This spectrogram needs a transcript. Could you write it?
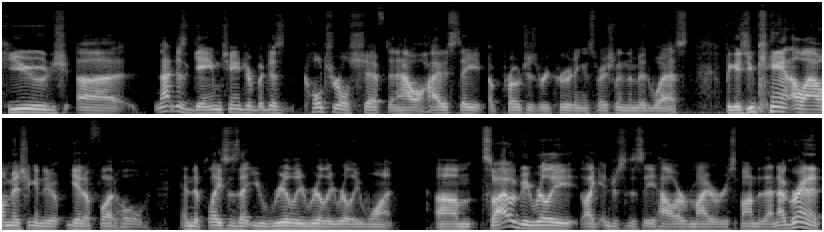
huge uh not just game changer but just cultural shift in how ohio state approaches recruiting especially in the midwest because you can't allow a michigan to get a foothold in the places that you really really really want um so i would be really like interested to see how urban meyer respond to that now granted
